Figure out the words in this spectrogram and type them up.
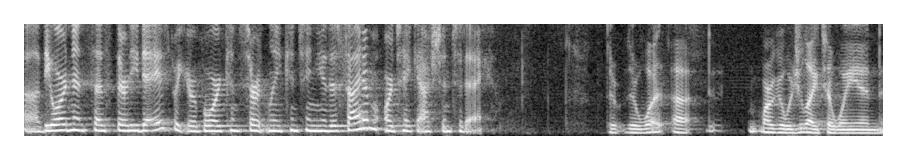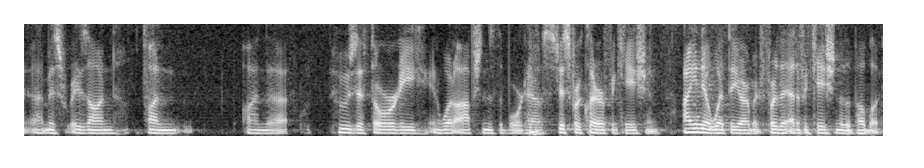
Uh, The ordinance says 30 days, but your board can certainly continue this item or take action today. There, there was, uh, Margo, would you like to weigh in, uh, Ms. Raison, on, on the, whose authority and what options the board has, just for clarification? I know what they are, but for the edification of the public.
